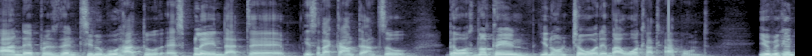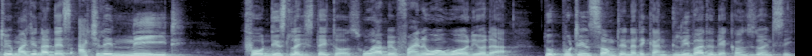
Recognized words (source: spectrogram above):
and uh, President Tinubu had to explain that uh, he's an accountant, so there was nothing, you know, untoward about what had happened. You begin to imagine that there's actually need for these legislators who have been finding one way or the other to put in something that they can deliver to their constituency.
